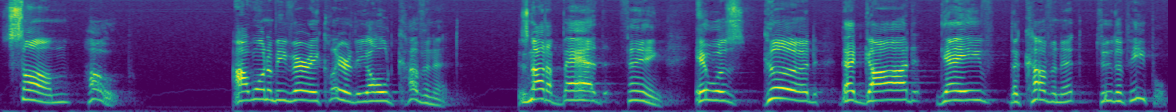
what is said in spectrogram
some hope. I want to be very clear the old covenant is not a bad thing. It was good that God gave the covenant to the people.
